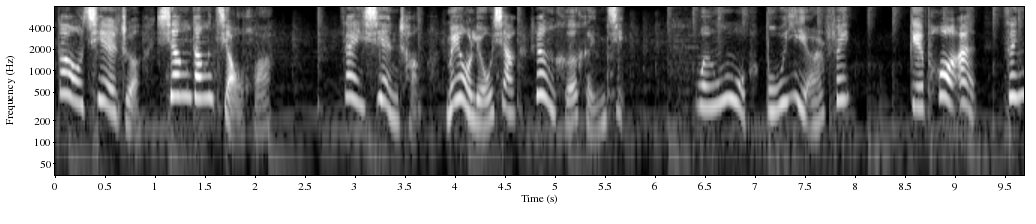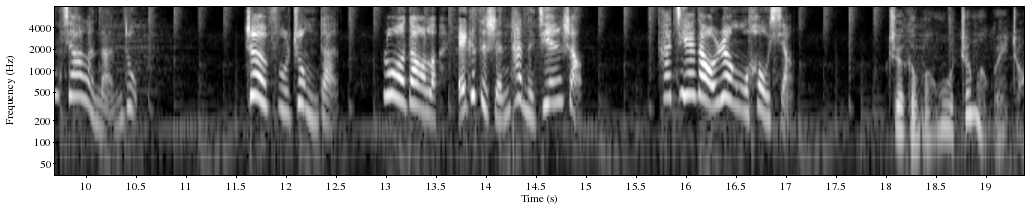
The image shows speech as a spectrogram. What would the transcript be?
盗窃者相当狡猾，在现场没有留下任何痕迹，文物不翼而飞，给破案增加了难度。这副重担落到了 X 神探的肩上，他接到任务后想：这个文物这么贵重，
